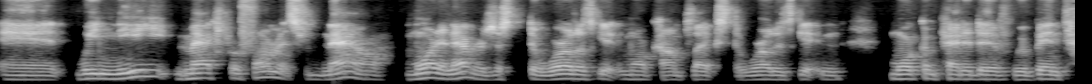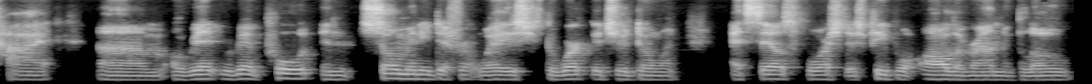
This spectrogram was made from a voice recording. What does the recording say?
And we need max performance now more than ever. Just the world is getting more complex. The world is getting more competitive. We're being tied um, or we're, being pulled in so many different ways. The work that you're doing at Salesforce, there's people all around the globe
